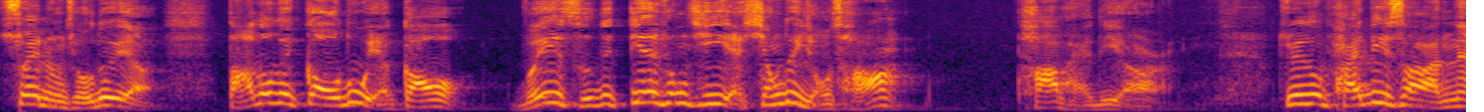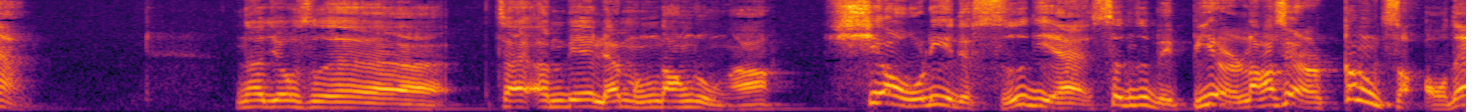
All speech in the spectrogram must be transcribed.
率领球队啊，达到的高度也高，维持的巅峰期也相对较长，他排第二。最后排第三呢，那就是在 NBA 联盟当中啊，效力的时间甚至比比尔·拉塞尔更早的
